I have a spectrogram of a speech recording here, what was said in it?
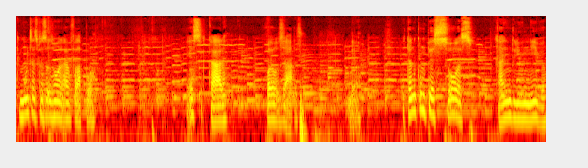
que, muitas pessoas vão olhar e falar, pô, esse cara foi ousado, entendeu? Estando com pessoas caindo em um nível,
